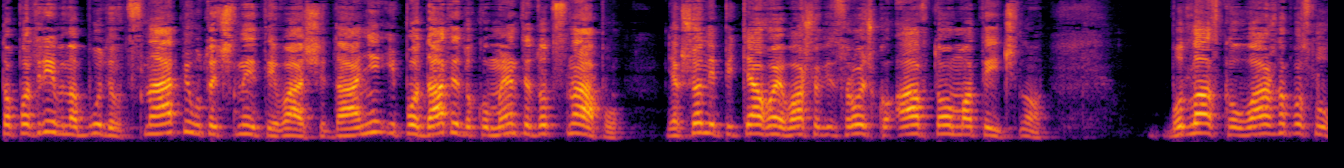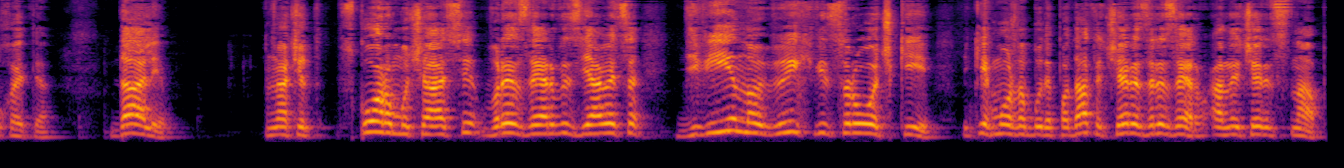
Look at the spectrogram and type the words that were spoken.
то потрібно буде в ЦНАПі уточнити ваші дані і подати документи до ЦНАПу, якщо не підтягує вашу відсрочку автоматично. Будь ласка, уважно послухайте. Далі. Значить, в скорому часі в резерві з'являться дві нових відсрочки, яких можна буде подати через резерв, а не через СНАП.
